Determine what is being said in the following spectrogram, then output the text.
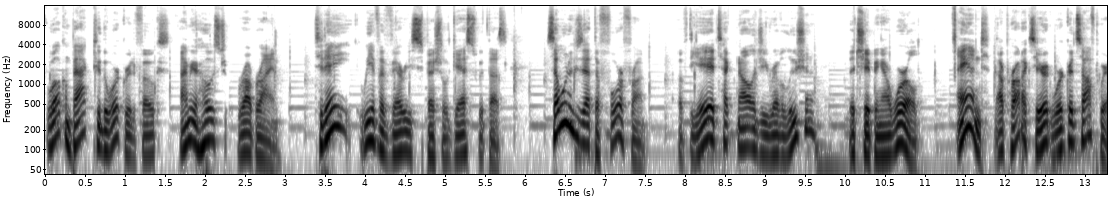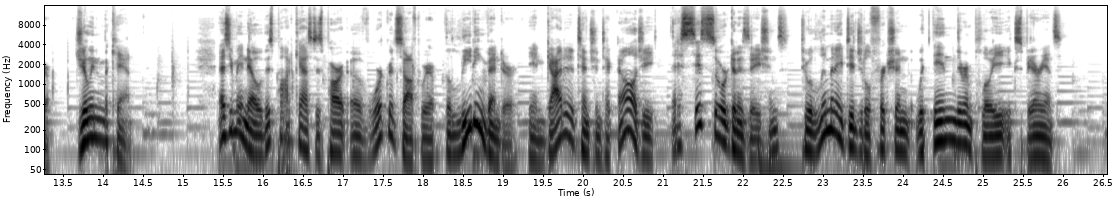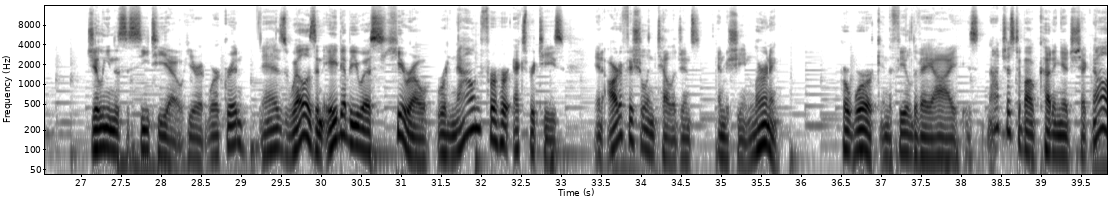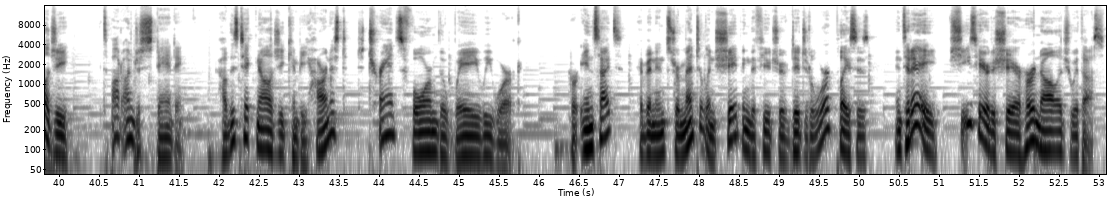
Welcome back to the WorkGrid, folks. I'm your host, Rob Ryan. Today, we have a very special guest with us, someone who's at the forefront of the AI technology revolution that's shaping our world and our products here at WorkGrid Software, Gillian McCann. As you may know, this podcast is part of WorkGrid Software, the leading vendor in guided attention technology that assists organizations to eliminate digital friction within their employee experience. Gillian is the CTO here at WorkGrid, as well as an AWS hero renowned for her expertise in artificial intelligence and machine learning. Her work in the field of AI is not just about cutting edge technology, it's about understanding how this technology can be harnessed to transform the way we work. Her insights have been instrumental in shaping the future of digital workplaces, and today she's here to share her knowledge with us.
